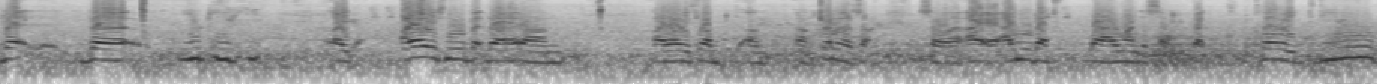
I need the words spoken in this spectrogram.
the, the you, you, you like I always knew that, that um, I always loved um, um, journalism, so I, I knew that's what I wanted to study. But Chloe, did you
